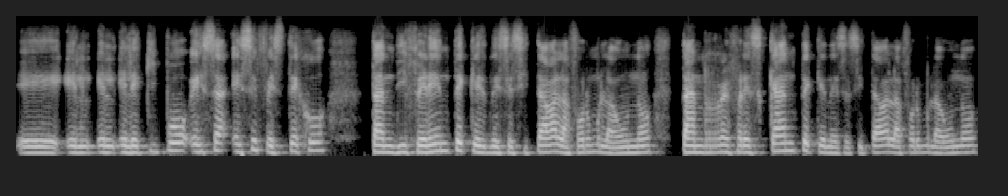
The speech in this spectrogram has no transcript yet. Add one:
el, el, equipo, esa, ese festejo tan diferente que necesitaba la Fórmula 1, tan refrescante que necesitaba la Fórmula 1,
